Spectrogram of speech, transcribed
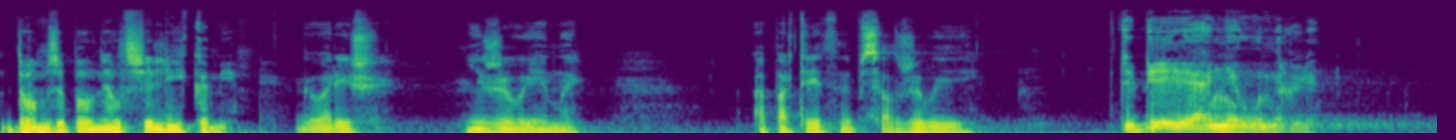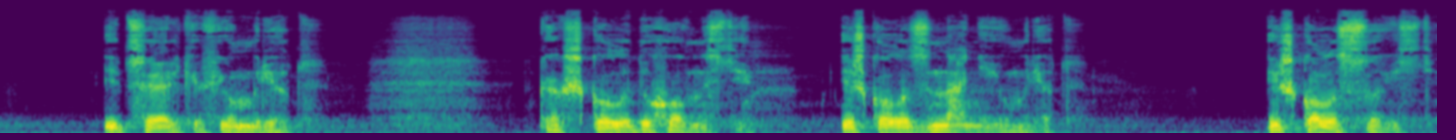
Дом заполнялся ликами. Говоришь, не живые мы. А портреты написал живые. Теперь они умерли. И церковь умрет. Как школа духовности. И школа знаний умрет. И школа совести.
